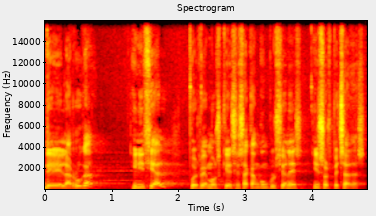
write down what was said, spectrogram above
de la arruga inicial, pues vemos que se sacan conclusiones insospechadas.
